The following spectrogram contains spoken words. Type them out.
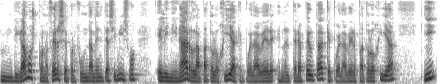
mm, digamos, conocerse profundamente a sí mismo, eliminar la patología que pueda haber en el terapeuta, que pueda haber patología, y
